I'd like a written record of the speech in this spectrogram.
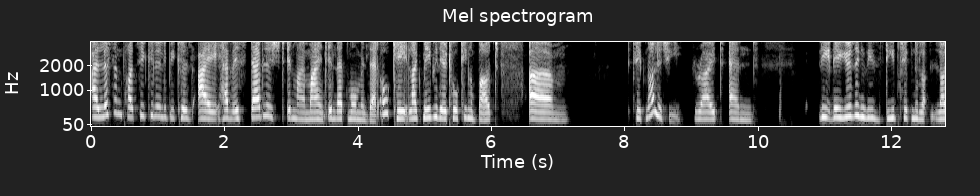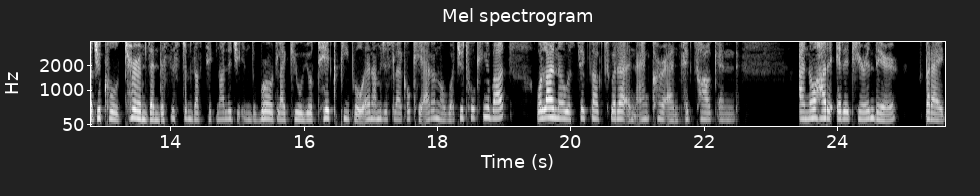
I listen particularly because I have established in my mind in that moment that okay, like maybe they're talking about um technology, right? And the, they're using these deep technological terms and the systems of technology in the world, like your your tech people, and I'm just like, okay, I don't know what you're talking about. All I know is TikTok, Twitter, and Anchor, and TikTok, and I know how to edit here and there, but I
